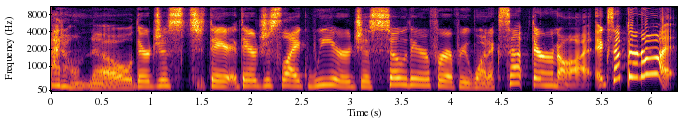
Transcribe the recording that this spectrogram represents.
I don't know. They're just they're they're just like we are just so there for everyone except they're not. Except they're not.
